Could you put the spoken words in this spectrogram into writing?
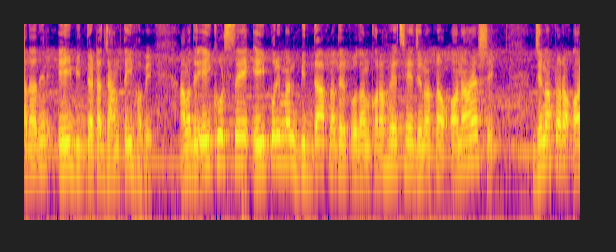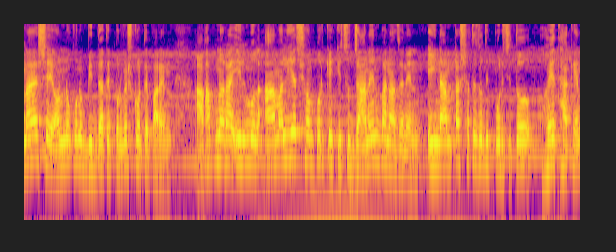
আদাদের এই বিদ্যাটা জানতেই হবে। আমাদের এই কোর্সে এই পরিমাণ বিদ্যা আপনাদের প্রদান করা হয়েছে যেন আপনার অনায়াসে যেন আপনারা অনায়াসে অন্য কোনো বিদ্যাতে প্রবেশ করতে পারেন। আপনারা ইলমুল আমালিয়াত সম্পর্কে কিছু জানেন বা না জানেন, এই নামটার সাথে যদি পরিচিত হয়ে থাকেন,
